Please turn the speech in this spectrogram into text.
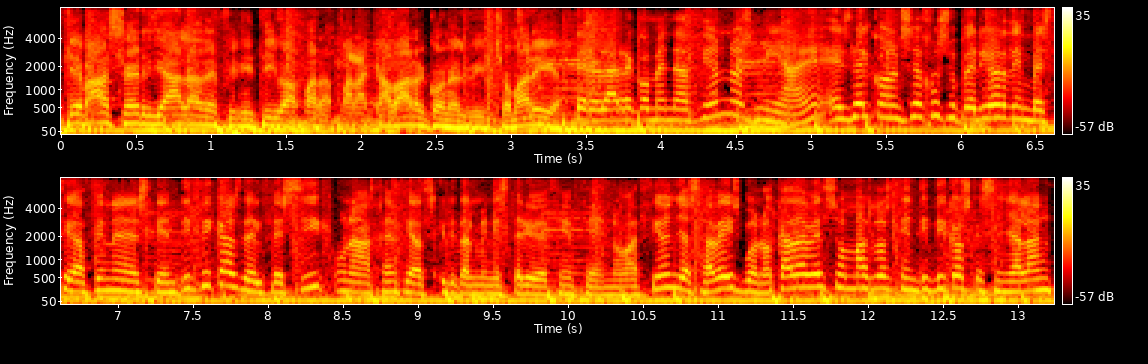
que va a ser ya la definitiva para, para acabar con el bicho. María. Pero la recomendación no es mía, ¿eh? es del Consejo Superior de Investigaciones Científicas del CSIC, una agencia adscrita al Ministerio de Ciencia e Innovación. Ya sabéis, bueno, cada vez son más los científicos que señalan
